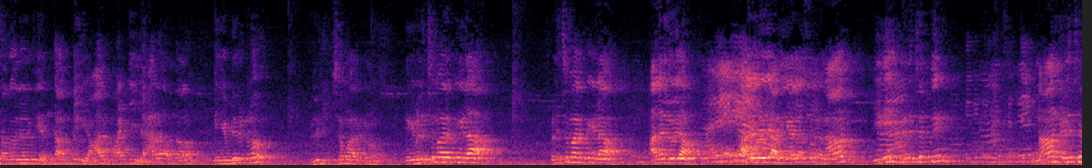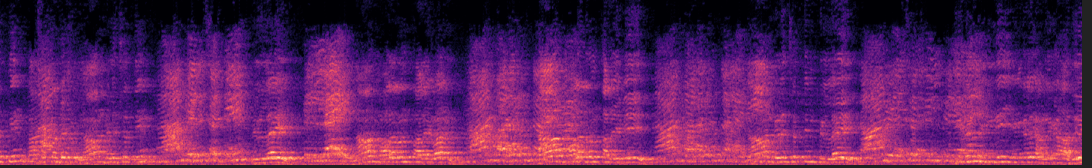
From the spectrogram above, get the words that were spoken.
சகோதரருக்கு எந்த அங்கிள் யார் பாட்டி யாரா இருந்தாலும் நீங்க எப்படி இருக்கணும்? வெளிச்சமா இருக்கணும். நீங்க வெளிச்சமா இருப்பீங்களா? வெளிச்சமா இருப்பீங்களா? அல்லேலூயா அல்லேலூயா நீங்க எல்லாம் சொல்லுங்க நான் இனி வெளிச்சத்தின் நான் வெளிச்சத்தின் நான் நான் வெளிச்சத்தின் பிள்ளை. நான் வளரும் தலைவன். நான் வளரும் தலைவி. நான் வெளிச்சத்தின் பிள்ளை. இருள் இனி எங்களை அணுகாது.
